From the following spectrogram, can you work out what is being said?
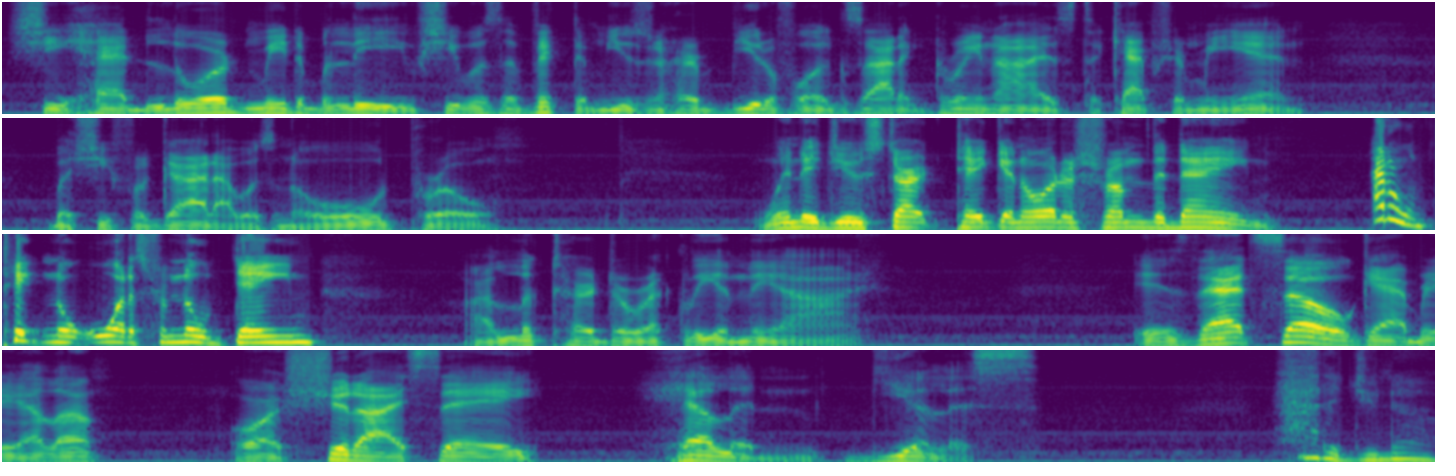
She had lured me to believe she was the victim using her beautiful exotic green eyes to capture me in. But she forgot I was an old pro. When did you start taking orders from the dame? I don't take no orders from no dame. I looked her directly in the eye. Is that so, Gabriella? Or should I say, Helen Gillis? How did you know?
